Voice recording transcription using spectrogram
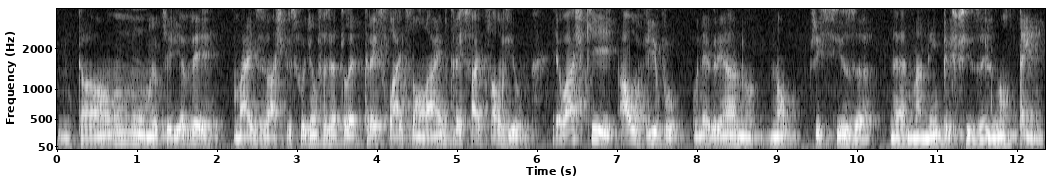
Então eu queria ver, mas eu acho que eles podiam fazer três flights online três flights ao vivo. Eu acho que ao vivo o Negriano não precisa, né, nem precisa, ele não tem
